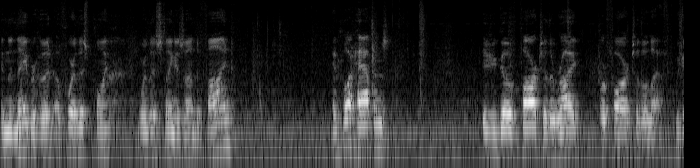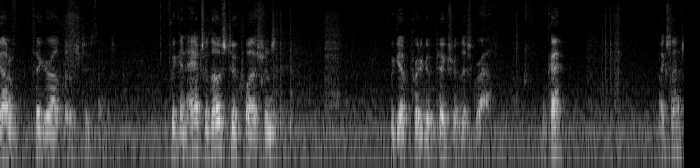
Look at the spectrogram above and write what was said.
in the neighborhood of where this point, where this thing is undefined? And what happens if you go far to the right or far to the left? We got to figure out those two things. If we can answer those two questions, we get a pretty good picture of this graph. Okay? Make sense?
